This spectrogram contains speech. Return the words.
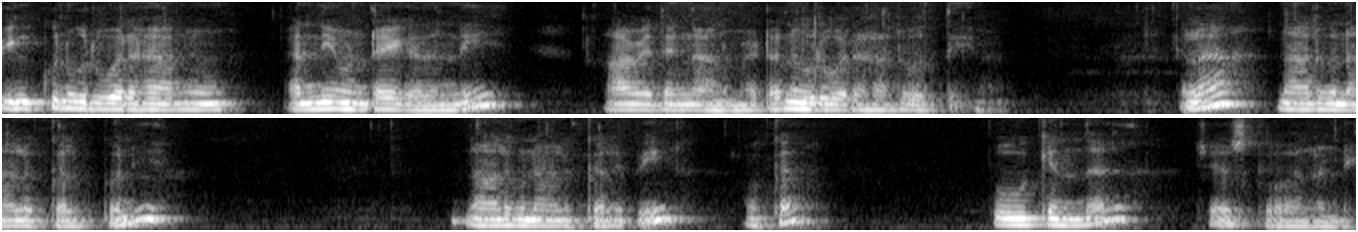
పింక్ నూరు వరహాలు అన్నీ ఉంటాయి కదండి. ఆ విధంగా అనమాట నూరు వరహాలు వత్తాయి ఇలా నాలుగు నాలుగు కలుపుకొని నాలుగు నాలుగు కలిపి ఒక పువ్వు కింద చేసుకోవాలండి.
